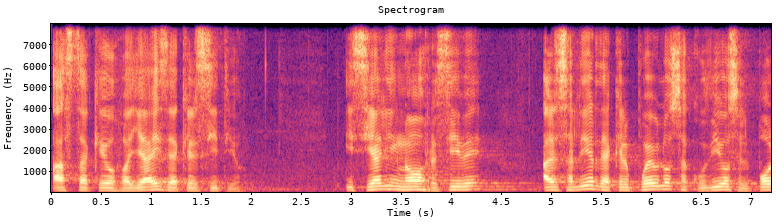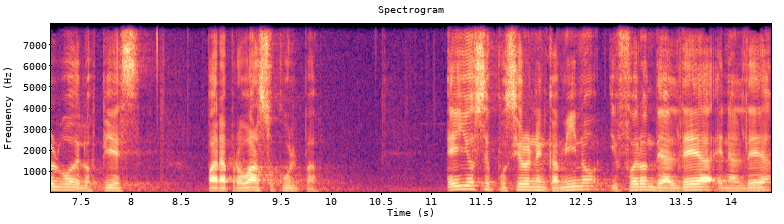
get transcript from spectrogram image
hasta que os vayáis de aquel sitio. Y si alguien no os recibe, al salir de aquel pueblo sacudíos el polvo de los pies, para probar su culpa. Ellos se pusieron en camino y fueron de aldea en aldea,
